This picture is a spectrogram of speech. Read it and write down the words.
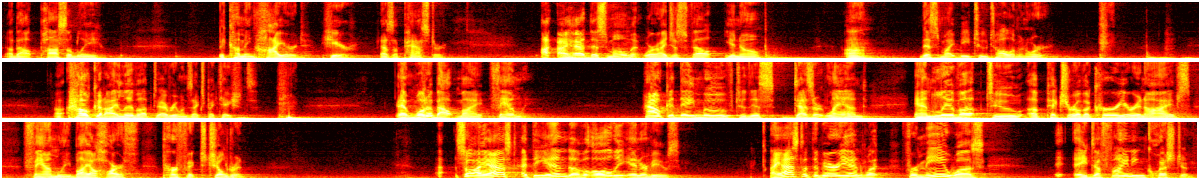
about possibly becoming hired here as a pastor I, I had this moment where I just felt, you know, um, this might be too tall of an order. Uh, how could I live up to everyone's expectations? and what about my family? How could they move to this desert land and live up to a picture of a Currier and Ives family by a hearth, perfect children? So I asked at the end of all the interviews, I asked at the very end what for me was a defining question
